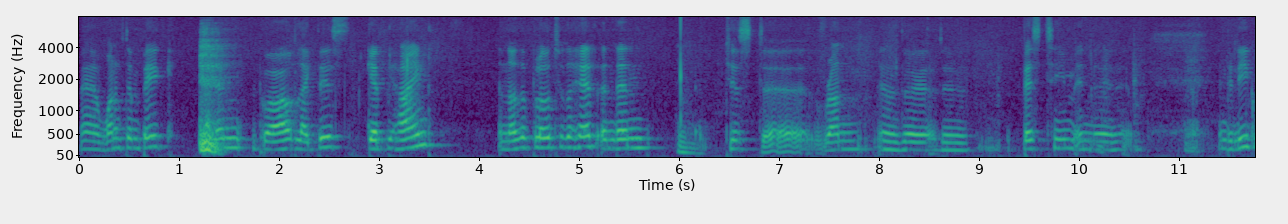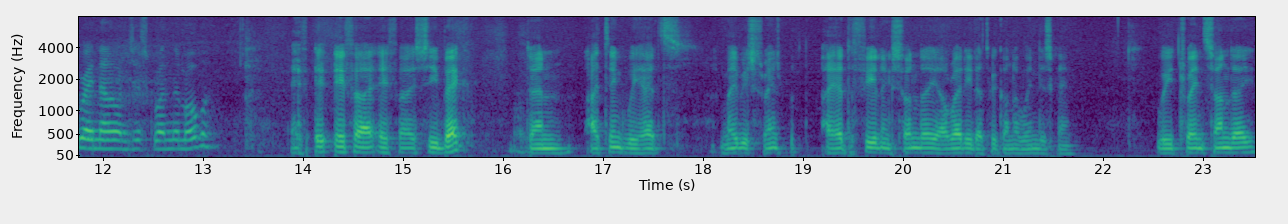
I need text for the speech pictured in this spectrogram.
uh, one of them big, and then go out like this, get behind, another blow to the head, and then just uh, run uh, the the best team in the Yeah. in the league right now and just run them over. If, if, if I if I see back, then I think we had maybe it's strange, but I had the feeling Sunday already that we're gonna win this game. We trained Sunday.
